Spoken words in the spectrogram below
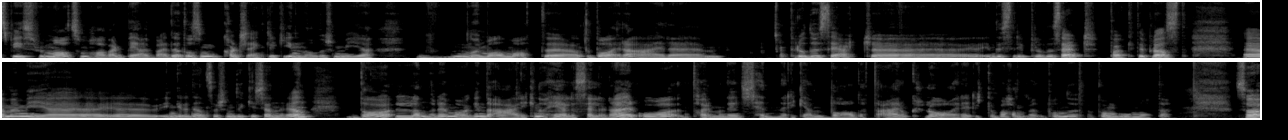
spiser du mat som har vært bearbeidet, og som kanskje egentlig ikke inneholder så mye normal mat, eh, at det bare er eh, produsert, eh, industriprodusert, pakket i plast, eh, med mye eh, ingredienser som du ikke kjenner igjen, da lander det i magen. Det er ikke noe hele celler der, og tarmen din kjenner ikke igjen hva dette er, og klarer ikke å behandle det på en, på en god måte. Så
